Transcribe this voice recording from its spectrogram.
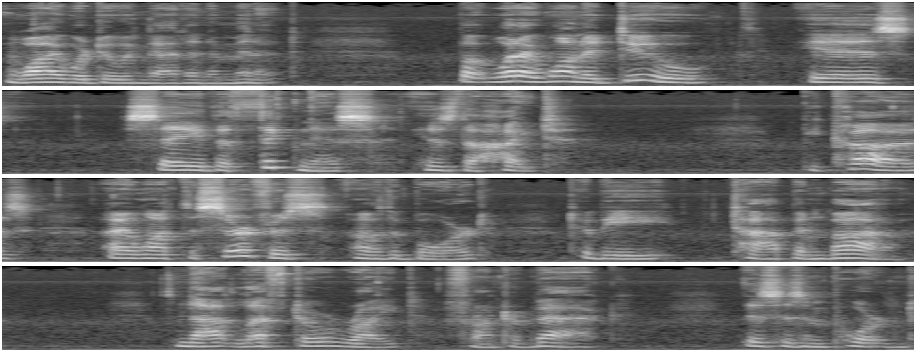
why we're doing that in a minute. But what I want to do is say the thickness is the height because I want the surface of the board to be top and bottom, not left or right, front or back. This is important.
